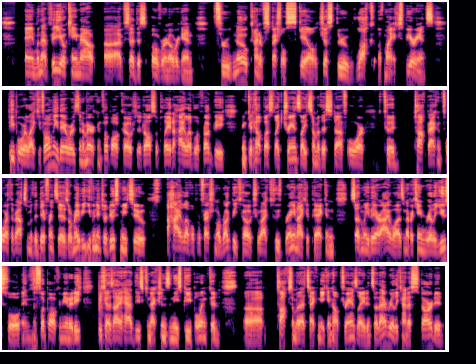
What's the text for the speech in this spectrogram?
And when that video came out, uh, I've said this over and over again, through no kind of special skill, just through luck of my experience, people were like, if only there was an American football coach that also played a high level of rugby and could help us like translate some of this stuff or could talk back and forth about some of the differences, or maybe even introduce me to a high level professional rugby coach who I, whose brain I could pick. And suddenly there I was, and I became really useful in the football community because I had these connections and these people and could uh, talk some of that technique and help translate. And so that really kind of started.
